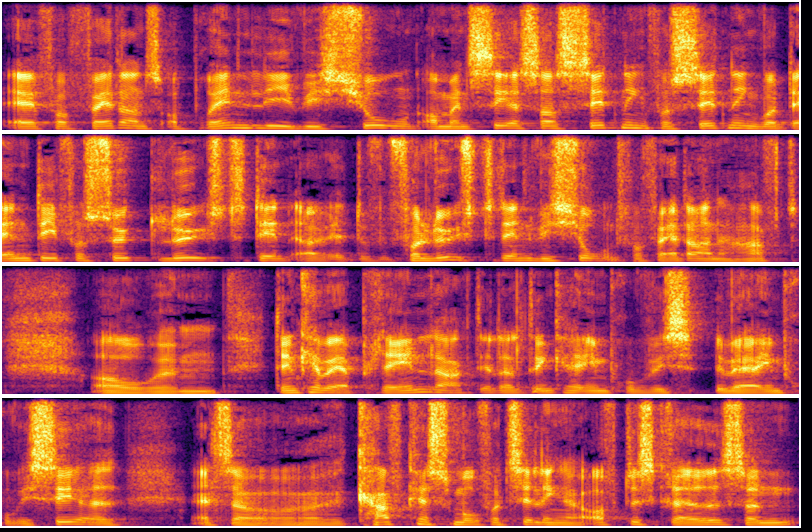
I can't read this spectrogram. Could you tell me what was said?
af forfatterens oprindelige vision, og man ser så sætning for sætning, hvordan det er forsøgt løst, den, øh, forløst den vision, forfatteren har haft. Og øhm, den kan være planlagt, eller den kan improvis, være improviseret. Altså, øh, Kafkas små fortællinger er ofte skrevet sådan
